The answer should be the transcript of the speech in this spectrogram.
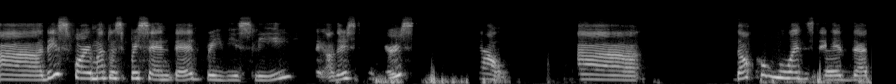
uh, this format was presented previously by other speakers. Now, uh, Humuad said that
